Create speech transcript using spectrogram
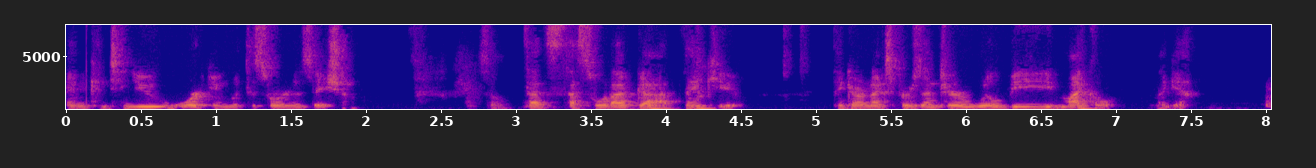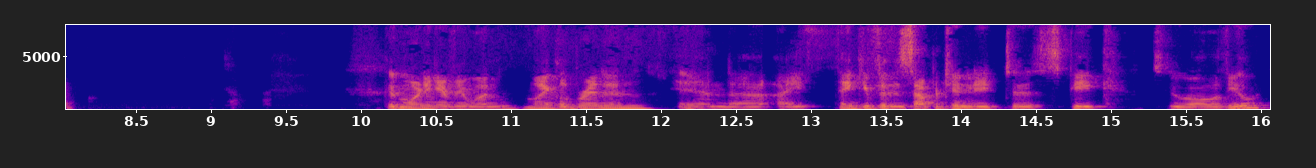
and continue working with this organization. So that's that's what I've got. Thank you. I think our next presenter will be Michael again. Good morning, everyone. Michael Brennan, and uh, I thank you for this opportunity to speak to all of you.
